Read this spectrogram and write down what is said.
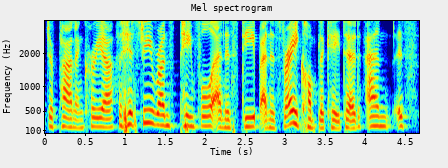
Japan, and Korea, the history runs painful and it's deep and it's very complicated. And it's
